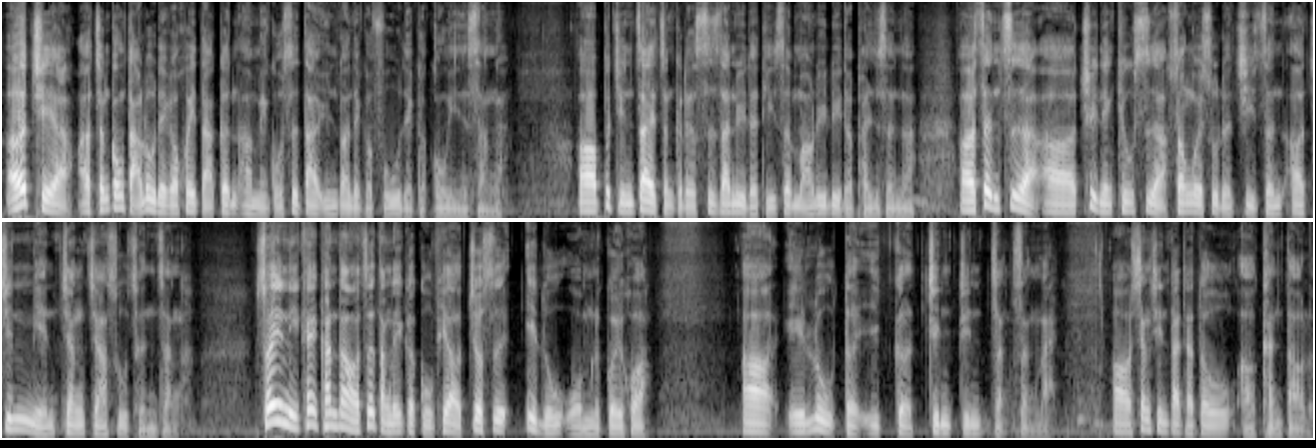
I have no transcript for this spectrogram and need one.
而且啊啊成功打入的一个辉达跟啊美国四大云端的一个服务的一个供应商啊。啊，不仅在整个的市占率的提升、毛利率的攀升啊，呃，甚至啊，呃，去年 Q 四啊双位数的季增啊，今年将加速成长啊，所以你可以看到啊，这档的一个股票就是一如我们的规划啊，一路的一个金金涨上来。啊，相信大家都呃看到了，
